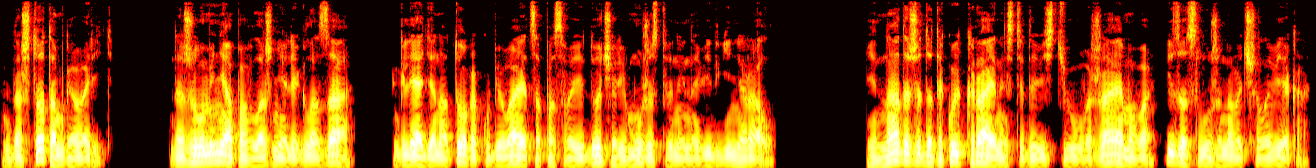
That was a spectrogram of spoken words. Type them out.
Да что там говорить? Даже у меня повлажнели глаза, глядя на то, как убивается по своей дочери мужественный на вид генерал. И надо же до такой крайности довести уважаемого и заслуженного человека.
